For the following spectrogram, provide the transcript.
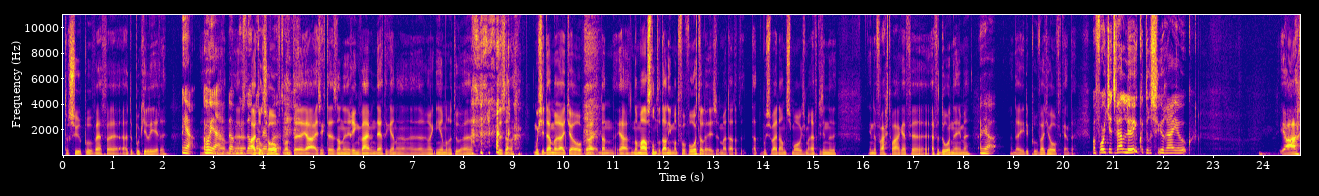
dressuurproef even uit het boekje leren. Ja, oh ja, dan, dat eh, moest dan uit ons hoofd, want eh, ja, hij zegt dat is dan in ring 35 en uh, daar ik niet helemaal naartoe. Hè. dus dan moest je dat maar uit je hoofd. Eh, Dan, ja, normaal stond er dan iemand voor voor te lezen, maar dat, dat moesten wij dan s'morgens maar even in de, in de vrachtwagen even, even doornemen. Ja. Dat je die proef uit je hoofd kende. Maar vond je het wel leuk, dressuurrijden ook? Ja,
